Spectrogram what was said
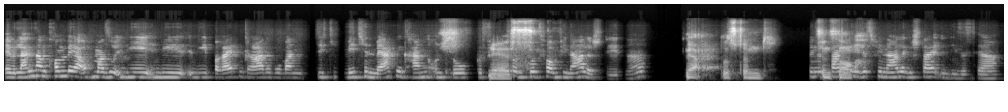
Ja, langsam kommen wir ja auch mal so in die, in die, in die Breitengrade, wo man sich die Mädchen merken kann und so gefühlt Yes. schon kurz vorm Finale steht. Ne? Ja, das stimmt. Bin Sind's gespannt, wie die das Finale gestalten dieses Jahr.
